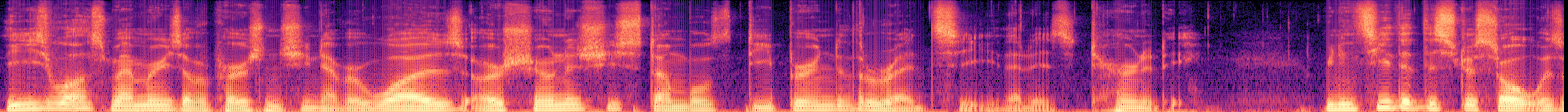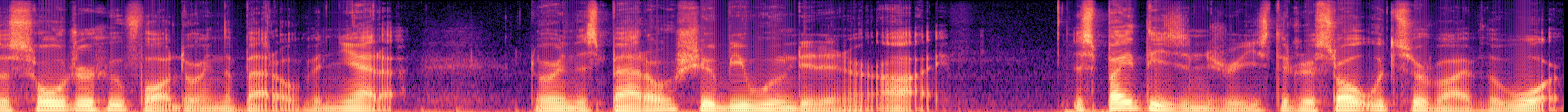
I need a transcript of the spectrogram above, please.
These lost memories of a person she never was are shown as she stumbles deeper into the Red Sea that is eternity. We can see that this Gestalt was a soldier who fought during the Battle of Vineta. During this battle, she would be wounded in her eye. Despite these injuries, the Gestalt would survive the war,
